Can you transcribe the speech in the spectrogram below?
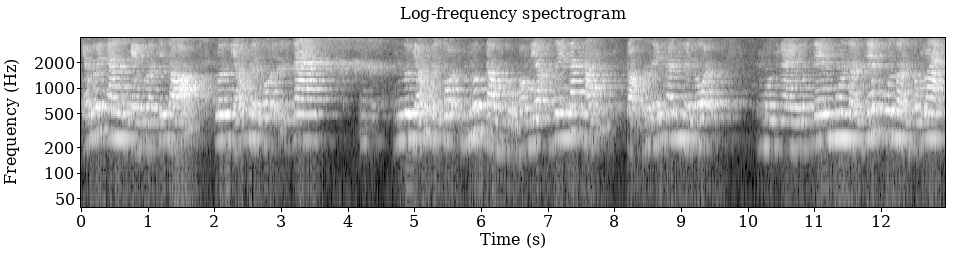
kéo lưỡi dao được kèm vừa trên đó. Lôi kéo người tội ra, lôi kéo người tội nước đồng đổ vào miệng dây sắt nóng, tỏ lấy thân người tội. Một ngày, một đêm, muôn lần chết, muôn lần sống lại,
